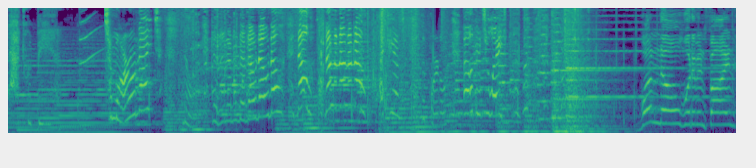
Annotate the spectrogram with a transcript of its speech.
That would be tomorrow night? No, no, no, no, no, no, no, no, no, no, no, no, no, no! I can't. The portal. That'll be too late. One no would have been fine.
